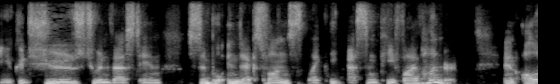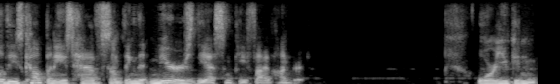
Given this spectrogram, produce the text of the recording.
You could choose to invest in simple index funds like the S&P 500. And all of these companies have something that mirrors the S&P 500. Or you can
